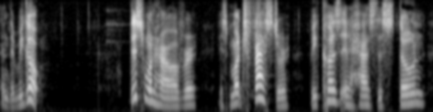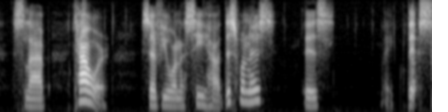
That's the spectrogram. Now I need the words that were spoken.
And there we go. This one, however, is much faster because it has the stone slab tower. So if you want to see how this one is, is like this.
